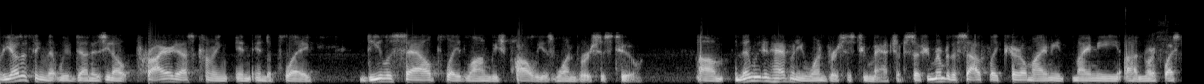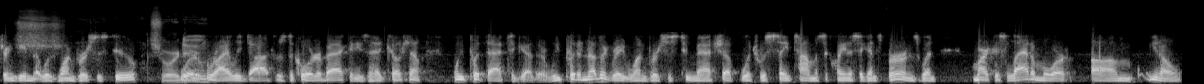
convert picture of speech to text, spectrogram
the other thing that we've done is, you know, prior to us coming in, into play, De La Salle played Long Beach Poly as one versus two. Um, then we didn't have any one versus two matchups. So if you remember the South Lake Carroll Miami Miami uh, Northwestern game that was one versus two, sure do. Where Riley Dodge was the quarterback and he's the head coach now. We put that together. We put another great one versus two matchup, which was St. Thomas Aquinas against Burns when Marcus Lattimore, um, you know,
